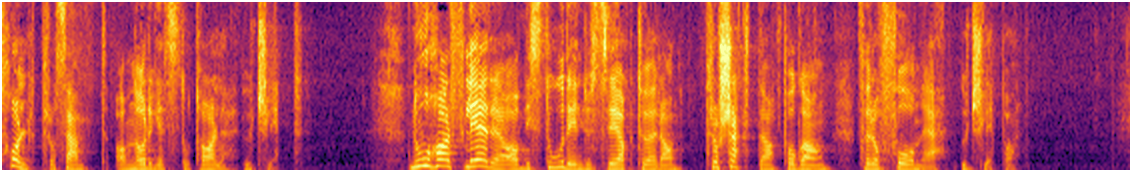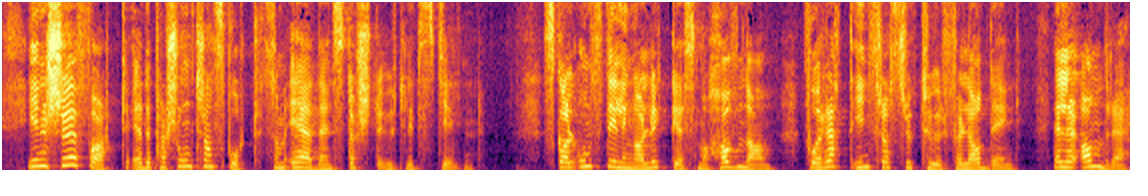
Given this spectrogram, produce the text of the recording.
12% av Norges totale utslipp. Nå har flere av de store industriaktørene prosjekter på gang for å få ned utslippene. Innen sjøfart er det persontransport som er den største utslippskilden. Skal omstillinga lykkes, må havnene få rett infrastruktur for lading eller andre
